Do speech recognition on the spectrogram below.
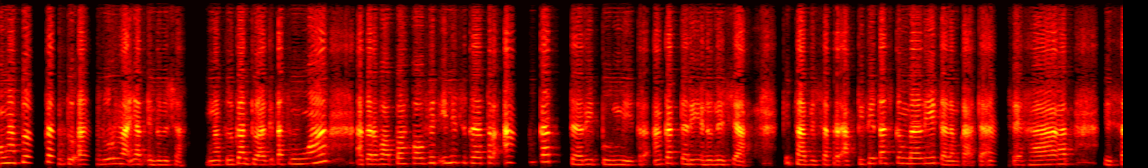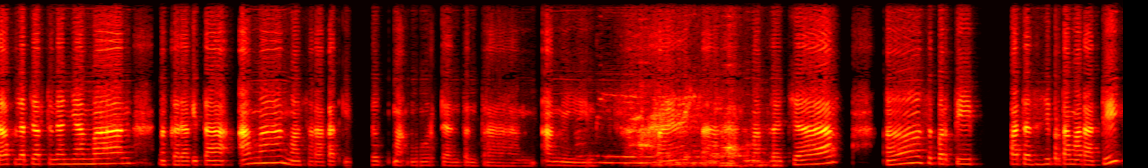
mengabulkan doa seluruh rakyat Indonesia mengabulkan doa kita semua agar wabah COVID ini segera terangkat dari bumi, terangkat dari Indonesia. Kita bisa beraktivitas kembali dalam keadaan sehat, bisa belajar dengan nyaman, negara kita aman, masyarakat hidup makmur dan tentram. Amin. Baik, rumah belajar, uh, seperti pada sesi pertama tadi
